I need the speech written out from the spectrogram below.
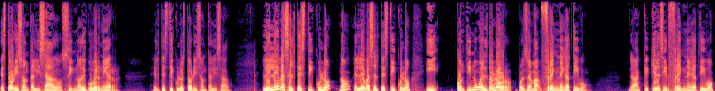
Está horizontalizado, signo de Gubernier. El testículo está horizontalizado. Le elevas el testículo, ¿no? Elevas el testículo y continúa el dolor. Por eso se llama fren negativo. ¿Ya? ¿Qué quiere decir fren negativo?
